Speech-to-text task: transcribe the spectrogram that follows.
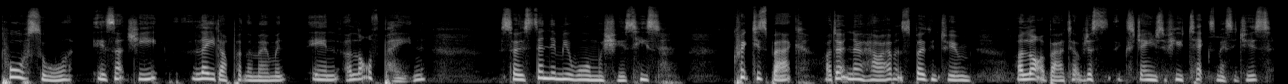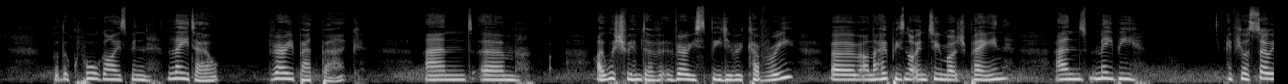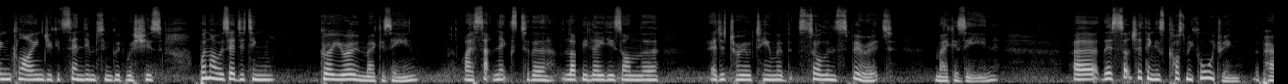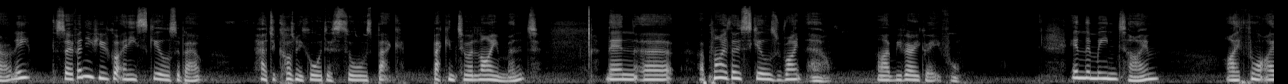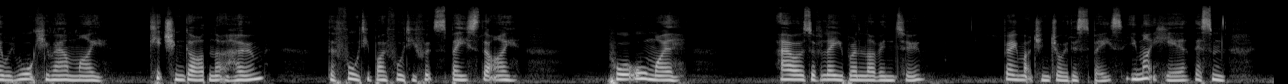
Poor Saul is actually laid up at the moment in a lot of pain, so send him your warm wishes. He's cricked his back. I don't know how, I haven't spoken to him a lot about it. I've just exchanged a few text messages, but the poor guy's been laid out, very bad back, and um, I wish for him to have a very speedy recovery uh, and I hope he's not in too much pain. And maybe, if you're so inclined, you could send him some good wishes. When I was editing Grow Your Own magazine, I sat next to the lovely ladies on the editorial team of Soul and Spirit magazine. Uh, there's such a thing as cosmic ordering, apparently. So if any of you have got any skills about how to cosmic order souls back back into alignment, then uh, apply those skills right now, and I'd be very grateful. In the meantime, I thought I would walk you around my kitchen garden at home, the 40 by 40 foot space that I pour all my hours of labour and love into. Very much enjoy this space. You might hear there's some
